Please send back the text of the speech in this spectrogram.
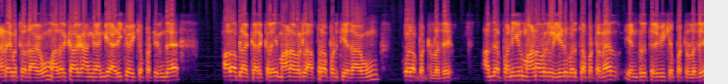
நடைபெற்றதாகவும் அதற்காக அங்கங்கே அடுக்கி வைக்கப்பட்டிருந்த ஹாலோ பிளாக் கற்களை மாணவர்கள் அப்புறப்படுத்தியதாகவும் கூறப்பட்டுள்ளது. அந்த பணியில் மாணவர்கள் ஈடுபடுத்தப்பட்டனர் என்று தெரிவிக்கப்பட்டுள்ளது.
